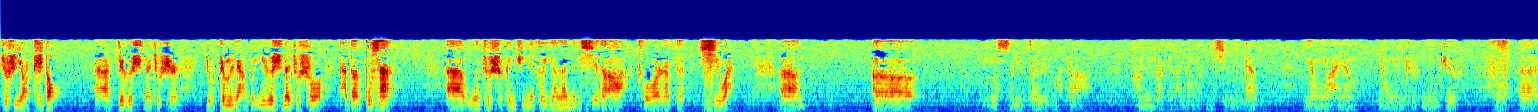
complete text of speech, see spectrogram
就是要知道啊。这个是呢，就是有这么两个，一个是呢，就是说它的不散。啊，我就是根据那个原来那个写的啊，说那个洗碗啊，呃，现在为么把考验把这个养文写里头养马养养文句文句，呃，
